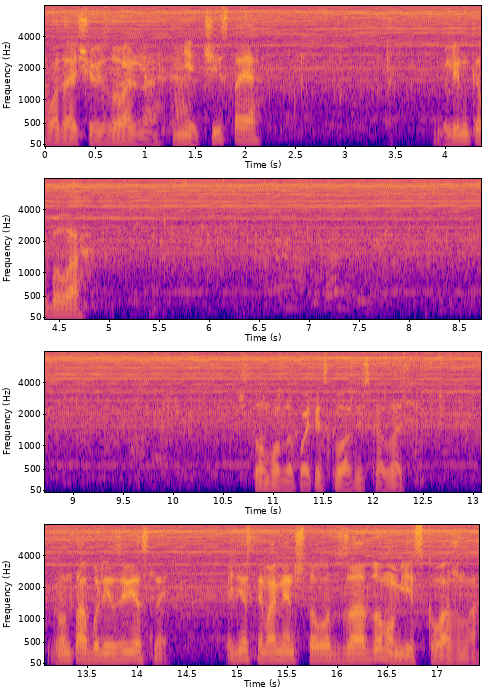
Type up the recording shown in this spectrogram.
вода еще визуально не чистая. Глинка была. Что можно по этой скважине сказать? Грунта были известны. Единственный момент, что вот за домом есть скважина,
